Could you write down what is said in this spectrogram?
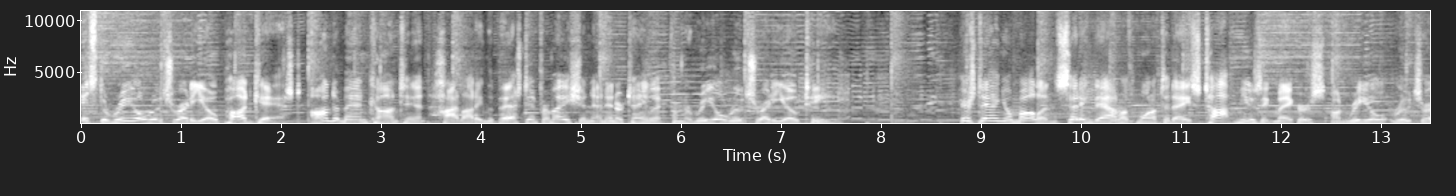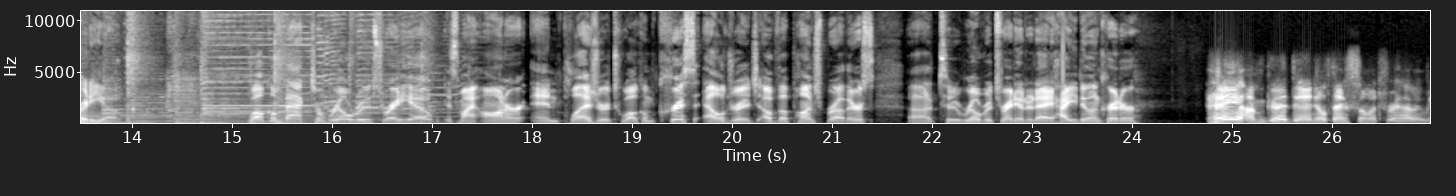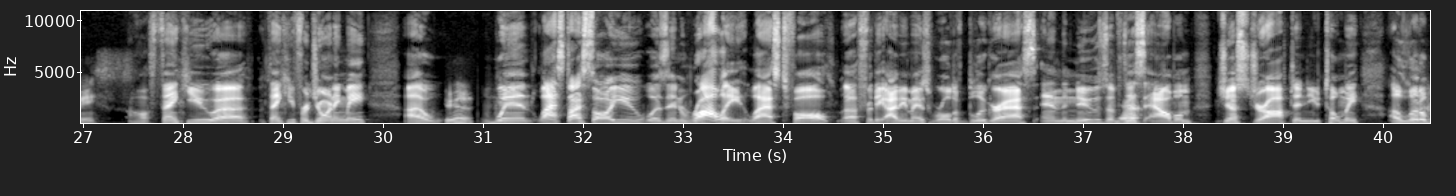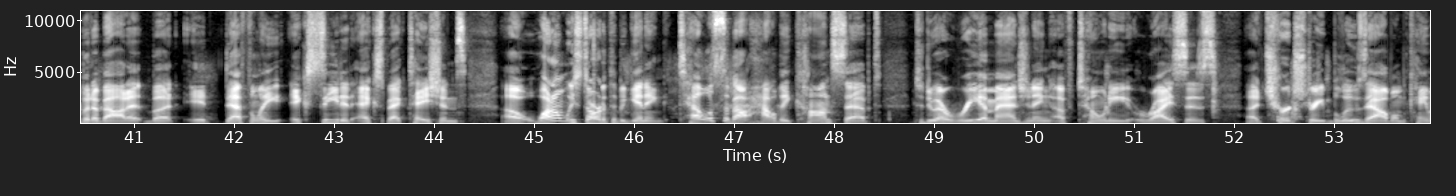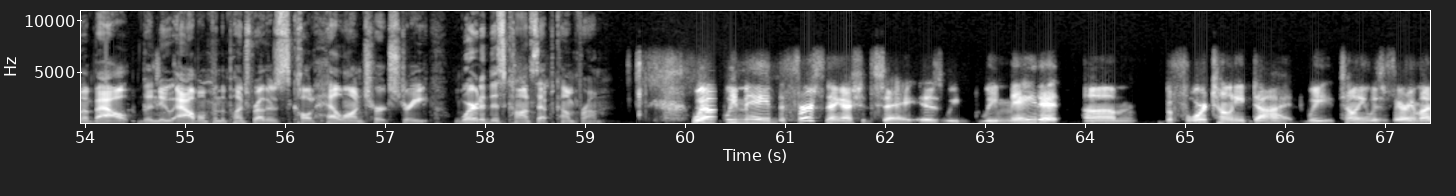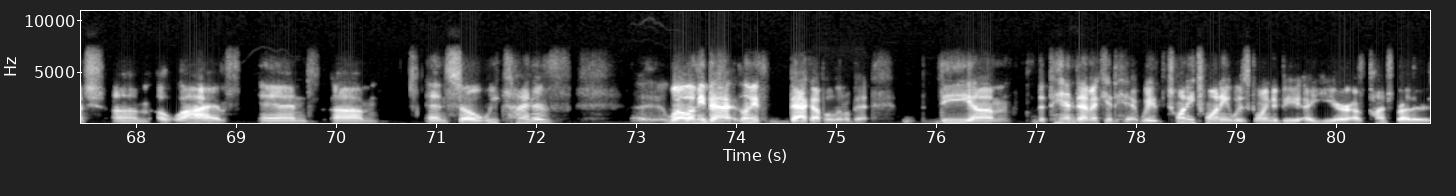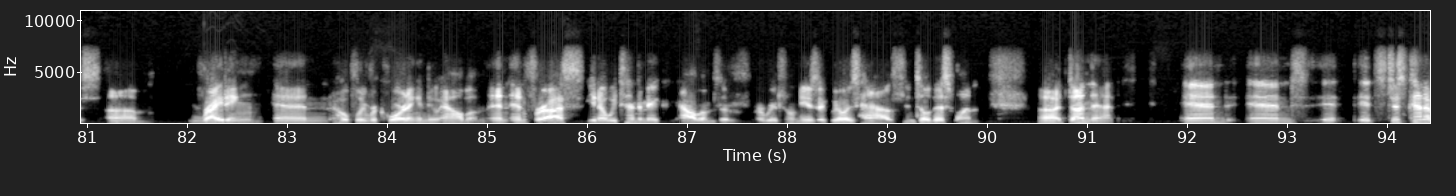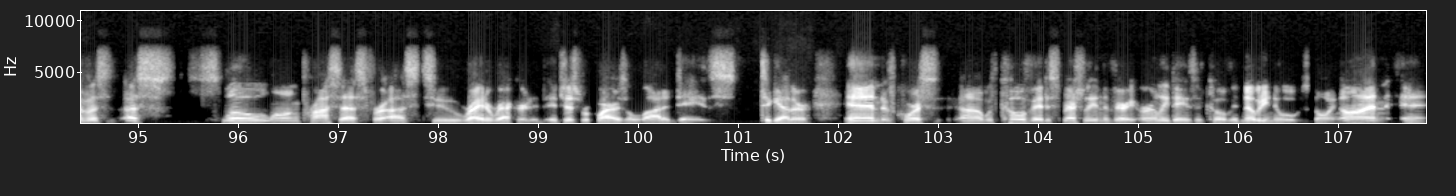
It's the Real Roots Radio podcast, on demand content highlighting the best information and entertainment from the Real Roots Radio team. Here's Daniel Mullins sitting down with one of today's top music makers on Real Roots Radio. Welcome back to Real Roots Radio. It's my honor and pleasure to welcome Chris Eldridge of the Punch Brothers uh, to Real Roots Radio today. How you doing, Critter? Hey, I'm good, Daniel. Thanks so much for having me. Oh, thank you. Uh, thank you for joining me. Uh, yeah. When last I saw you was in Raleigh last fall uh, for the IBMA's World of Bluegrass, and the news of Yeah. this album just dropped, and you told me a little bit about it, but it definitely exceeded expectations. Uh, why don't we start at the beginning? Tell us about how the concept to do a reimagining of Tony Rice's uh, Church Street Blues album came about. The new album from the Punch Brothers is called Hell on Church Street. Where did this concept come from? Well, we made the first thing I should say is we we made it um, before Tony died. We Tony was very much um, alive, and um, and so we kind of uh, well, let me back let me back up a little bit. The um, the pandemic had hit. We 2020 was going to be a year of Punch Brothers um, writing and hopefully recording a new album. And and for us, you know, we tend to make albums of original music. We always have until this one uh, done that. And and it it's just kind of a, a slow, long process for us to write a record. It, it just requires a lot of days together. And of course, uh, with COVID, especially in the very early days of COVID, nobody knew what was going on, and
